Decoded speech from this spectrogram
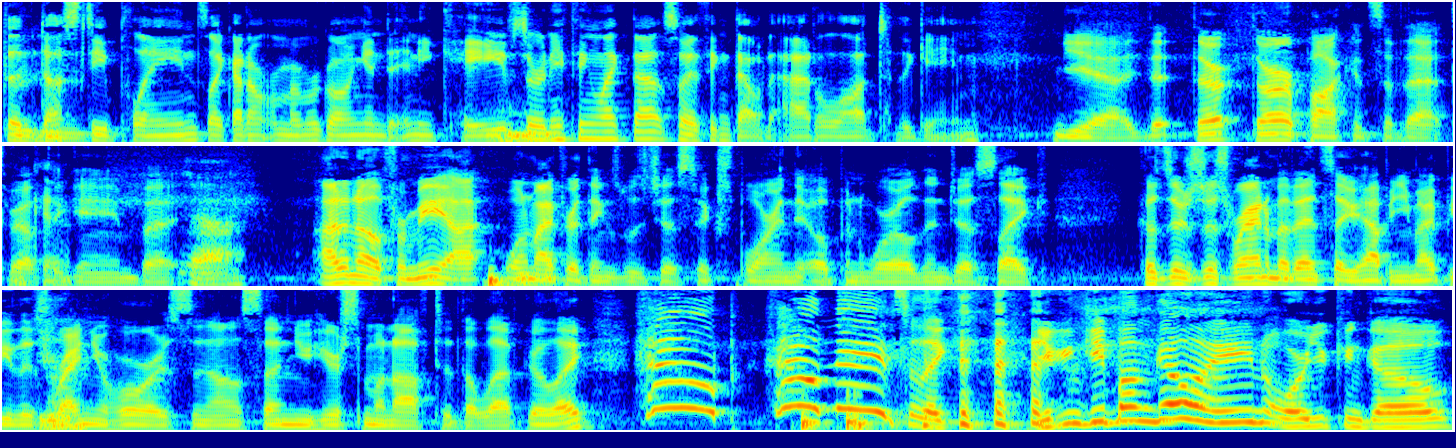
the Mhm. dusty plains. Like, I don't remember going into any caves or anything like that. So I think that would add a lot to the game. yeah, th- there there are pockets of that throughout Okay. the game, but Yeah. I don't know. For me, I, one of my favorite things was just exploring the open world and just like because there's just random events that you happen. You might be just riding your horse, and all of a sudden you hear someone off to the left go like, "Help! Help me!" So like you can keep on going, or you can go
